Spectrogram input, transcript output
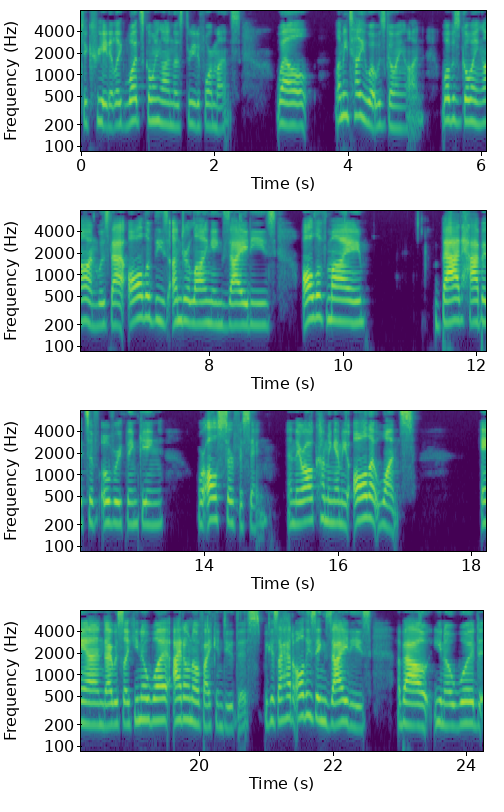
to create it. Like, what's going on those three to four months? Well, let me tell you what was going on. What was going on was that all of these underlying anxieties, all of my bad habits of overthinking were all surfacing and they were all coming at me all at once. And I was like, you know what? I don't know if I can do this because I had all these anxieties about, you know, would,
